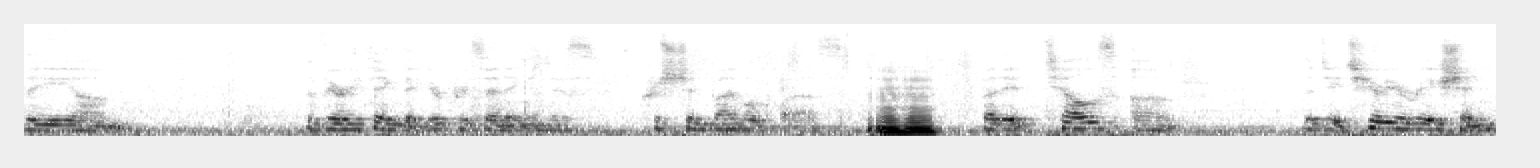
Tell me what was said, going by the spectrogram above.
the um, the very thing that you're presenting in this Christian Bible class. Mm-hmm. But it tells of the deterioration,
